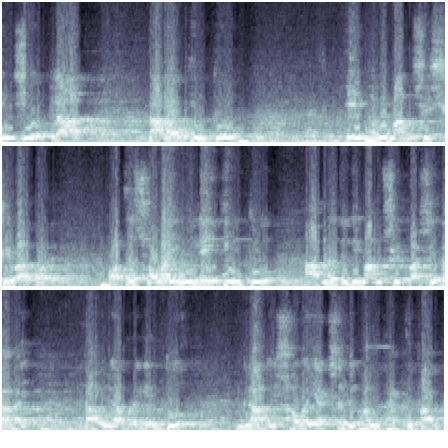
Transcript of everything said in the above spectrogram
এনজিও, ক্লাব, তারাও কিন্তু এইভাবে মানুষের সেবা করে অর্থাৎ সবাই মিলেই কিন্তু আমরা যদি মানুষের পাশে দাঁড়াই, তাহলে আমরা কিন্তু গ্রামের সবাই একসাথে ভালো থাকতে পারব।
